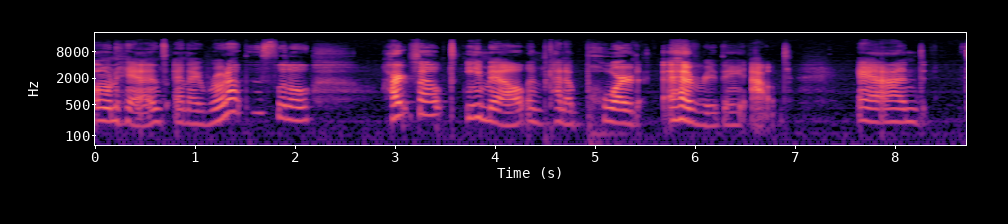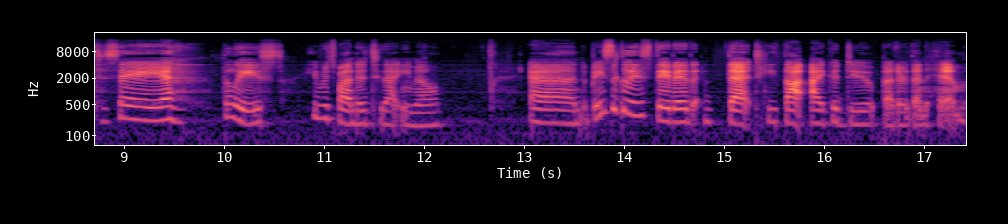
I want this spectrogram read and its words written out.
own hands and I wrote out this little heartfelt email and kind of poured everything out. And to say the least, he responded to that email and basically stated that he thought I could do better than him.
